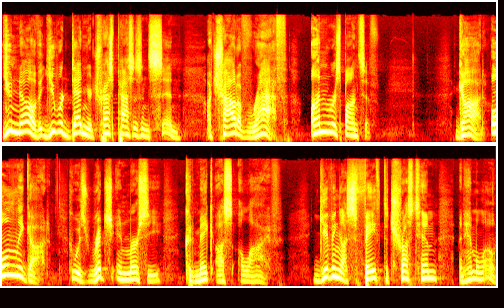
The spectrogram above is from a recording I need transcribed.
You know that you were dead in your trespasses and sin, a child of wrath, unresponsive. God, only God, who is rich in mercy, could make us alive, giving us faith to trust Him and Him alone.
